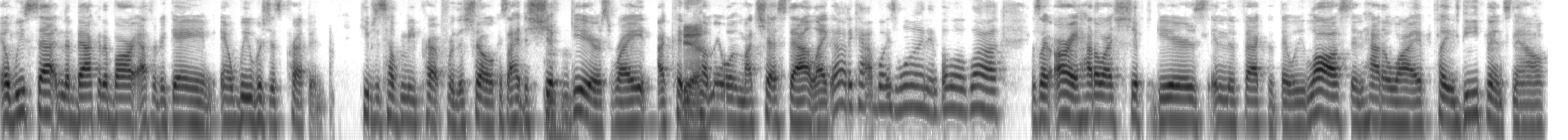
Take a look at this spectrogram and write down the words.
And we sat in the back of the bar after the game and we were just prepping. He was just helping me prep for the show because I had to shift Mhm. gears, right? I couldn't Yeah. come in with my chest out like, oh, the Cowboys won and blah blah blah. It was like, all right, how do I shift gears in the fact that, that we lost, and how do I play defense now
